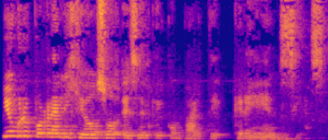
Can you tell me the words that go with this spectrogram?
Y un grupo religioso es el que comparte creencias.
